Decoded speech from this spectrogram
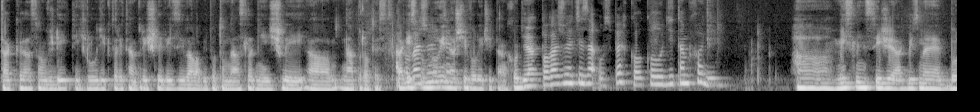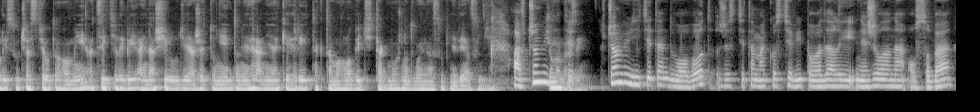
tak eh, som vždy tých ľudí, ktorí tam prišli, vyzýval, aby potom následne išli eh, na protest. A Takisto mnohí naši voliči tam chodia. Považujete za úspech, koľko ľudí tam chodí? A myslím si, že ak by sme boli súčasťou toho my a cítili by aj naši ľudia, že tu niekto nehrá nejaké hry, tak tam mohlo byť tak možno dvojnásobne viac ľudí. A v čom vidíte, v čom vidíte ten dôvod, že ste tam, ako ste vypovedali, neželaná osoba?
